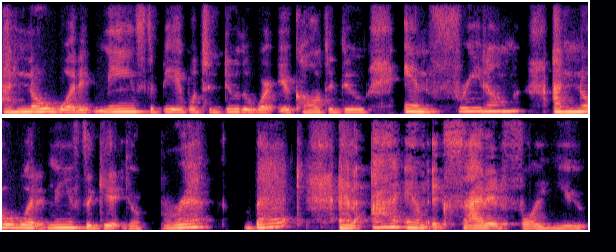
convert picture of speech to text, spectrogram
I know what it means to be able to do the work you're called to do in freedom. I know what it means to get your breath back. And I am excited for you.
